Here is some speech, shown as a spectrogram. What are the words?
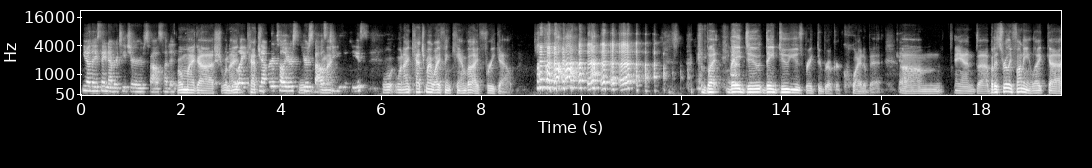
you know, they say never teach your spouse how to Oh my gosh. When I like catch never tell your your spouse I- to use a piece. when I catch my wife in Canva, I freak out. But they do they do use Breakthrough Broker quite a bit. Okay. Um and uh but it's really funny like uh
